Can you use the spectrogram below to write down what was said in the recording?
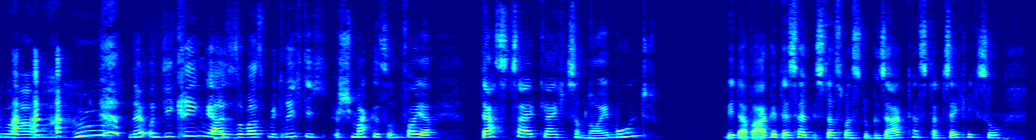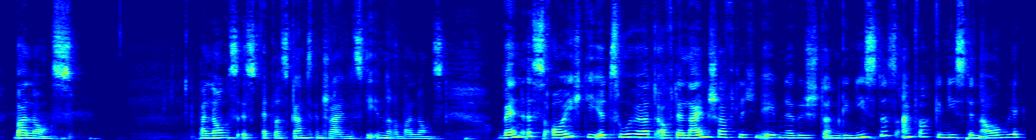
Wow. ne? Und die kriegen wir also sowas mit richtig Schmackes und Feuer. Das zeigt gleich zum Neumond, wieder vage. Deshalb ist das, was du gesagt hast, tatsächlich so Balance. Balance ist etwas ganz Entscheidendes, die innere Balance. Wenn es euch, die ihr zuhört, auf der leidenschaftlichen Ebene erwischt, dann genießt es einfach, genießt den Augenblick.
